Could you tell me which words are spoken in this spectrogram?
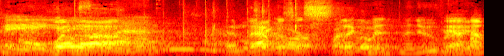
Hey, Voila. excellent. And then we'll That take was a slick man- maneuver. Yeah, now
